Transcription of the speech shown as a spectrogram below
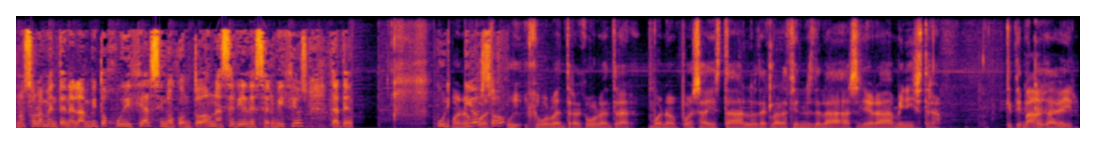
no solamente en el ámbito judicial, sino con toda una serie de servicios de atención. Bueno, pues, uy, que vuelva a entrar, que vuelva a entrar. Bueno, pues ahí están las declaraciones de la señora ministra. ¿Qué tienes que añadir?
